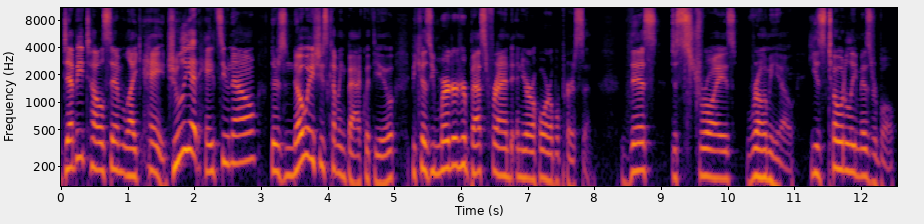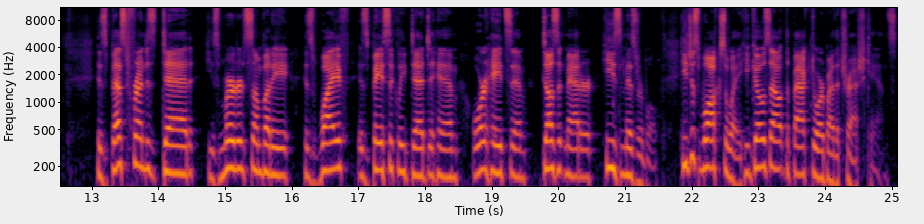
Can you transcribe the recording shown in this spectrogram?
Debbie tells him, like, hey, Juliet hates you now. There's no way she's coming back with you because you murdered her best friend and you're a horrible person. This destroys Romeo. He is totally miserable. His best friend is dead. He's murdered somebody. His wife is basically dead to him or hates him. Doesn't matter. He's miserable. He just walks away. He goes out the back door by the trash cans.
